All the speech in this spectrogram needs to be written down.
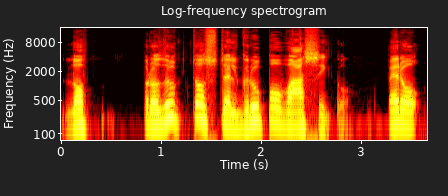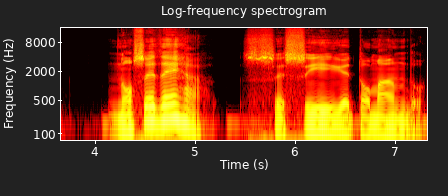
los productos del grupo básico, pero no se deja, se sigue tomando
